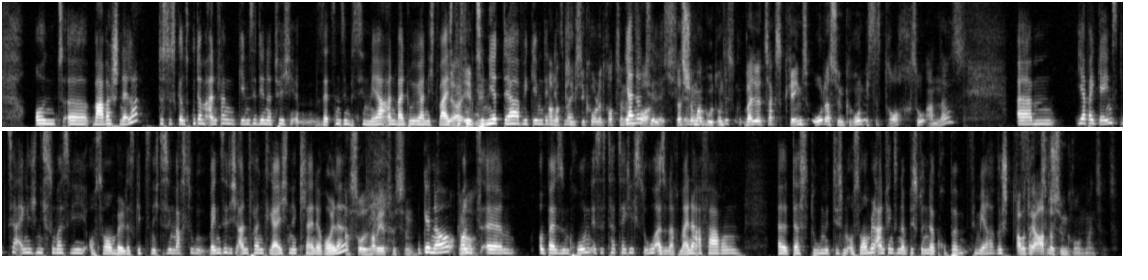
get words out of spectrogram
und äh, war aber schneller. Das ist ganz gut. Am Anfang geben sie dir natürlich, ähm, setzen sie ein bisschen mehr an, weil du ja nicht weißt, Ja, wie eben. funktioniert der. Wir geben den Aber jetzt mal. kriegst die Kohle trotzdem Ja, dann vor. natürlich. Das ist schon Genau. mal gut. Und gut. weil du jetzt sagst, Games oder Synchron, ist das doch so anders? Ähm, ja, bei Games gibt es ja eigentlich nicht sowas wie Ensemble. Das gibt es nicht. Deswegen machst du, wenn sie dich anfragen, gleich eine kleine Rolle. Ach so, das habe ich jetzt ein bisschen. Genau. Genau. Und, ähm, und bei Synchron ist es tatsächlich so, also nach meiner Erfahrung, äh, dass du mit diesem Ensemble anfängst und dann bist du in der Gruppe für mehrere St- Aber Theatersynchron meinst du jetzt?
